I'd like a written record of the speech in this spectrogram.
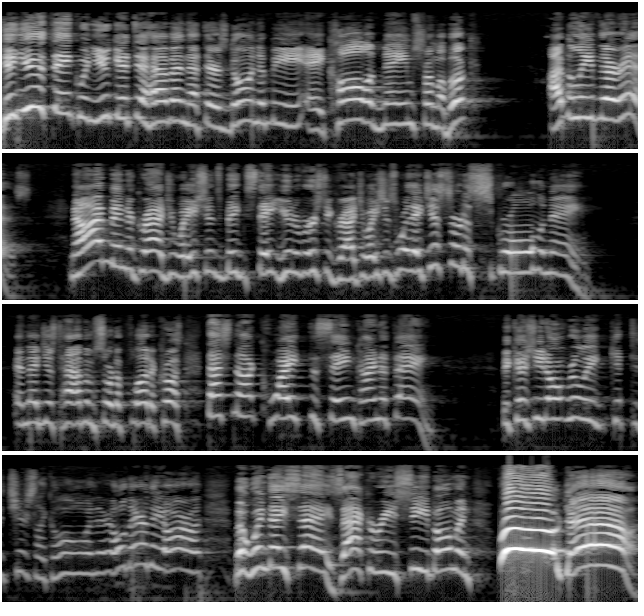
Do you think when you get to heaven that there's going to be a call of names from a book? I believe there is. Now, I've been to graduations, big state university graduations, where they just sort of scroll the name and they just have them sort of flood across. That's not quite the same kind of thing because you don't really get to cheers like, oh, there, oh, there they are. But when they say Zachary C. Bowman, woo, yeah,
